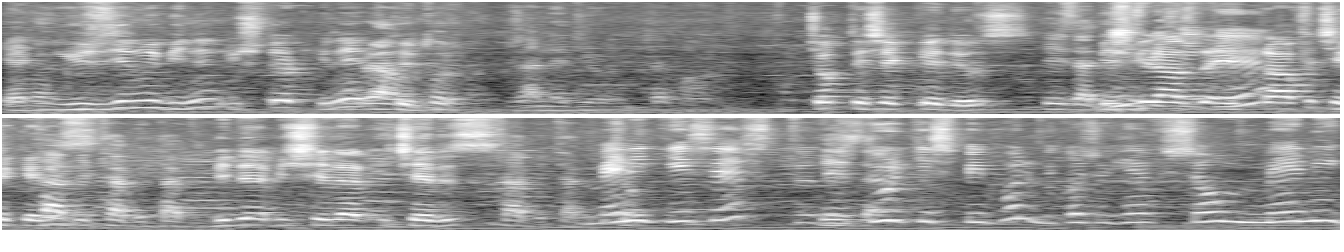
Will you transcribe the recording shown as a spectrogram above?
Yani 120 binin 3-4 bini Bravo, Türk. Türk zannediyorum. Tabii. Çok teşekkür ediyoruz. Biz de Biz Biz biraz da teşekkür. etrafı çekeriz. Tabii tabii tabii. Bir de bir şeyler içeriz. Tabii tabii. Many Çok- kisses to the Biz de- Turkish people because we have so many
